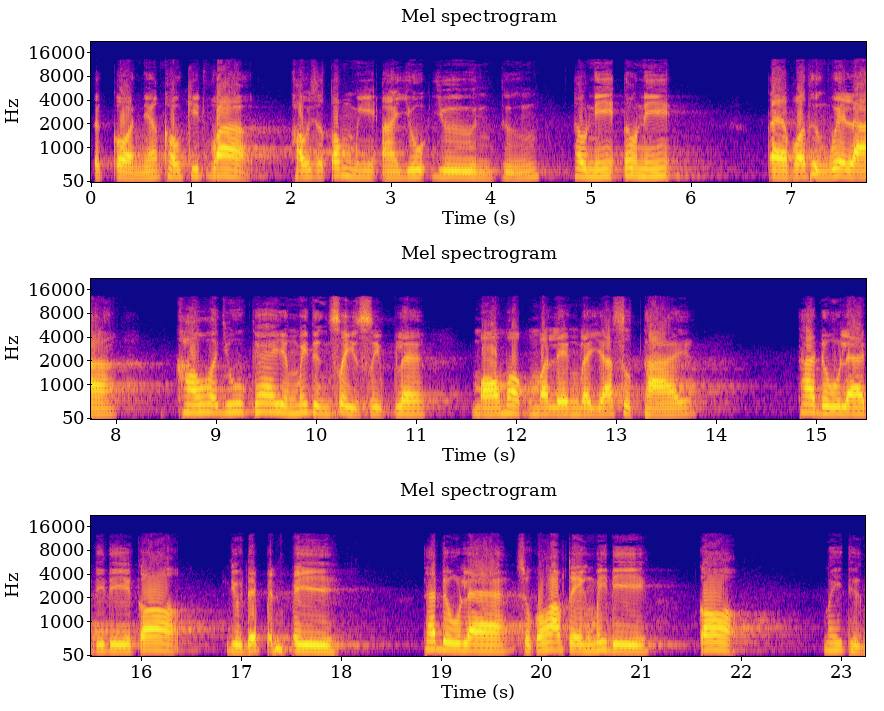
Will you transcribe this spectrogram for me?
แต่ก่อนเนี้ยเขาคิดว่าเขาจะต้องมีอายุยืนถึงเท่านี้เท่านี้ แต่พอถึงเวลาเขาอายุแค่ยังไม่ถึงสี่สิบเลย หมอบอกมะเร็งระยะสุดท้าย ถ้าดูแลดีๆ ก็อยู่ได้เป็นปี ถ้าดูแลสุขภาพตัวเองไม่ดี ก็ไม่ถึง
